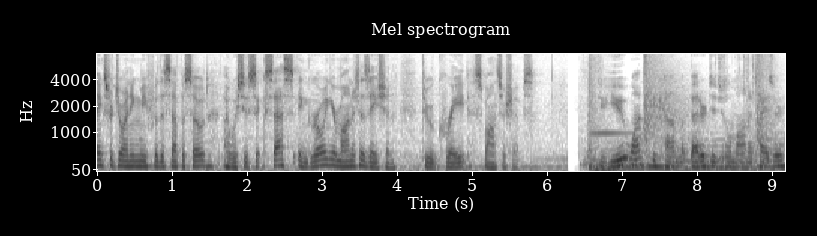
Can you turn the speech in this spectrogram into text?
Thanks for joining me for this episode. I wish you success in growing your monetization through great sponsorships. Do you want to become a better digital monetizer?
